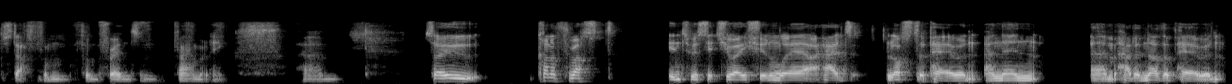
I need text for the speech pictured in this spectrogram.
stuff from from friends and family. Um, so, kind of thrust into a situation where I had lost a parent and then um, had another parent,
